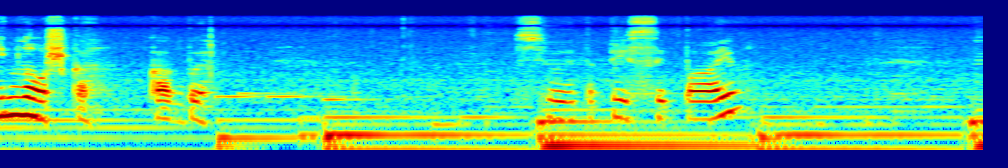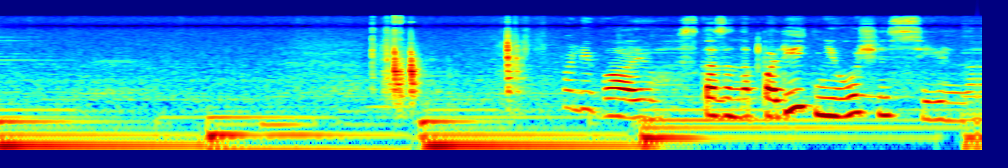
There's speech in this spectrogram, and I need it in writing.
Немножко как бы все это присыпаю. Поливаю. Сказано полить не очень сильно.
